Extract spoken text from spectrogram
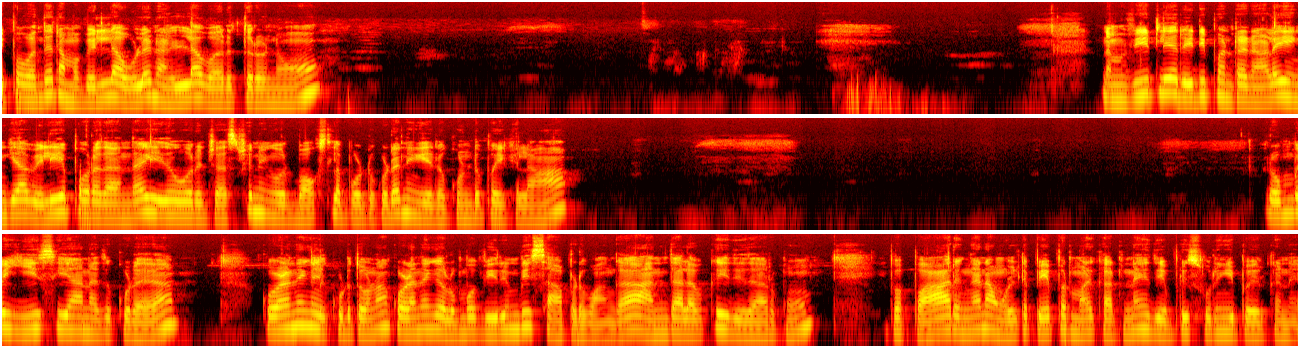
இப்போ வந்து நம்ம வெள்ளை அவ்வளோ நல்லா வறுத்துடணும். நம்ம வீட்டிலே ரெடி பண்ணுறனால எங்கேயா வெளியே போகிறதா இருந்தால் இதை ஒரு ஜஸ்ட்டு நீங்கள் ஒரு பாக்ஸில் போட்டு கூட நீங்கள் இதை கொண்டு போய்க்கலாம். ரொம்ப ஈஸியானது கூட. குழந்தைங்களுக்கு கொடுத்தோன்னா குழந்தைங்க ரொம்ப விரும்பி சாப்பிடுவாங்க. அந்த அளவுக்கு இது இதாக இருக்கும். இப்போ பாருங்கள் நான் உங்கள்கிட்ட பேப்பர் மாதிரி காட்டினேன். இது எப்படி சுருங்கி போயிருக்குன்னு.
